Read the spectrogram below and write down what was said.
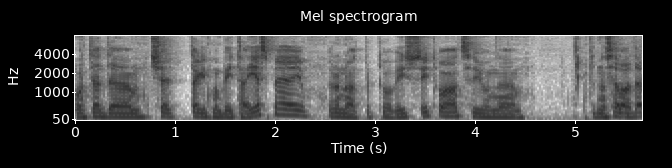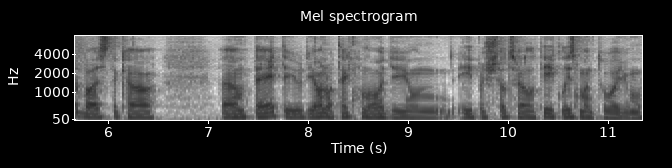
Un tad um, šeit tagad man bija tā iespēja runāt par to visu situāciju. Un, um, Tad no savā darbā es kā, um, pētīju jauno tehnoloģiju un īpaši sociālo tīklu izmantojumu,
